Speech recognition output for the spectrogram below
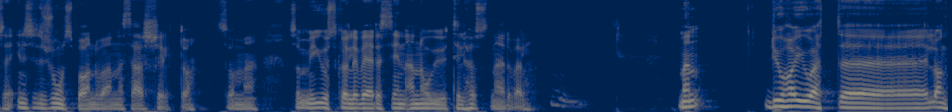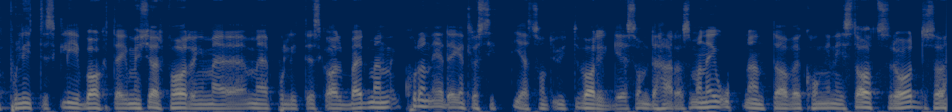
si, institusjonsbarnevernet særskilt, da, som, eh, som, jo skal levere sin NOU til høsten, er det vel. Men du har jo et uh, langt politisk liv bak deg, mye erfaring med, med, politisk arbeid. Men hvordan er det egentlig å sitte i et sånt utvalg som det her? Altså, man er jo oppnevnt av kongen i statsråd, så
